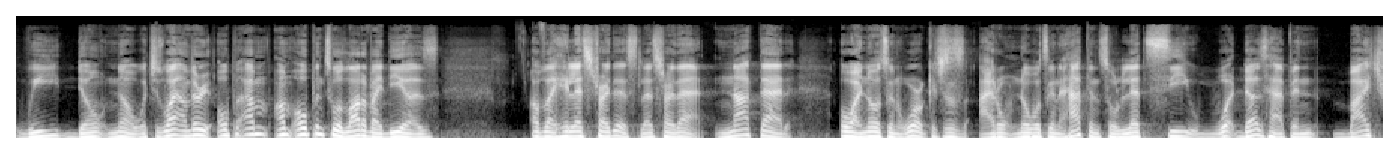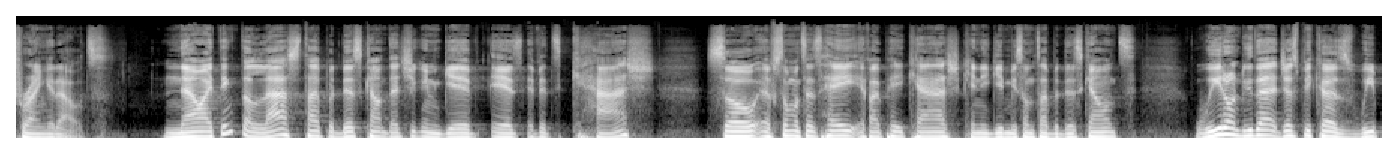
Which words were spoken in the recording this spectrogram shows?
We don't know which is why i'm very open i'm, I'm open to a lot of ideas of like hey let's try this let's try that. Not that oh i know it's gonna work it's just i don't know what's gonna happen so let's see what does happen by trying it out. Now i think the last type of discount that you can give is if it's cash. So if someone says hey if i pay cash can you give me some type of discount we don't do that just because we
